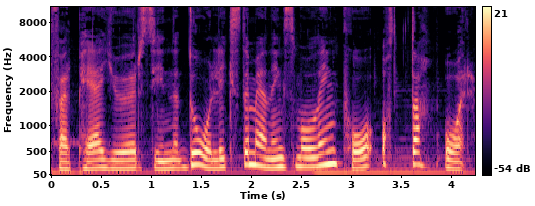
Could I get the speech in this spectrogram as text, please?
Frp gjør sin dårligste meningsmåling på åtte år.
